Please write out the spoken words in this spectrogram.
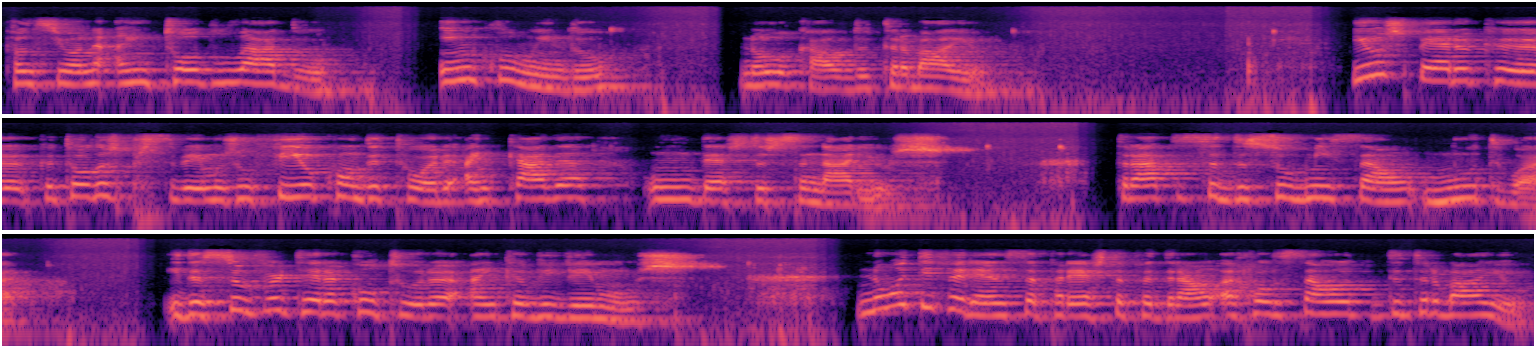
funciona em todo lado, incluindo no local de trabalho. Eu espero que, que todos percebemos o fio condutor em cada um destes cenários. Trata-se de submissão mútua e de subverter a cultura em que vivemos. Não há diferença para este padrão a relação de trabalho.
